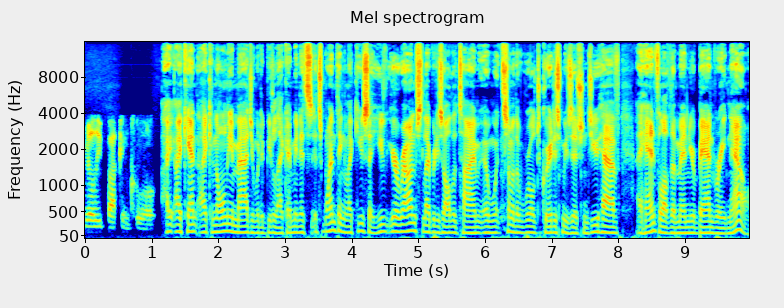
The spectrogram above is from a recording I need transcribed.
really fucking cool. I, I can't I can only imagine what it'd be like. I mean, it's it's one thing, like you say, you, you're around celebrities all the time, and with some of the world's greatest musicians, you have a handful of them in your band right now.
